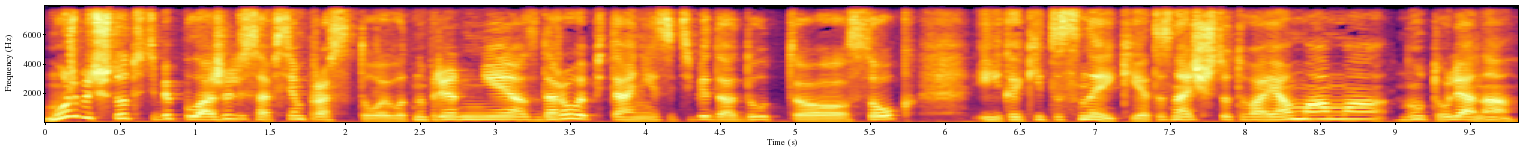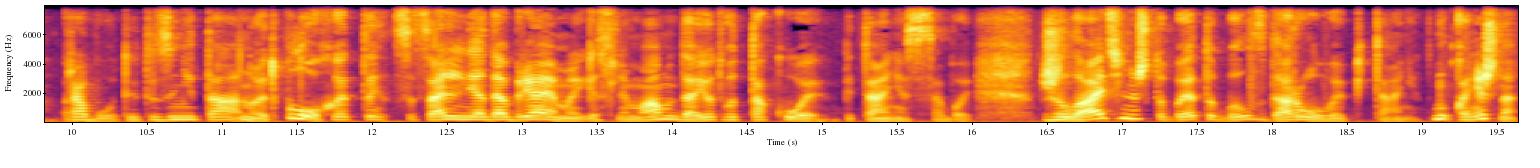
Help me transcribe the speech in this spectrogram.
Может быть, что-то тебе положили совсем простое. Вот, например, не здоровое питание, если тебе дадут э, сок и какие-то снеки, это значит, что твоя мама, ну, то ли она работает и занята, но это плохо, это социально неодобряемо, если мама дает вот такое питание с собой. Желательно, чтобы это было здоровое питание. Ну, конечно,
